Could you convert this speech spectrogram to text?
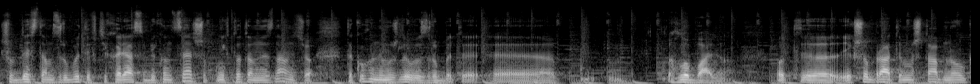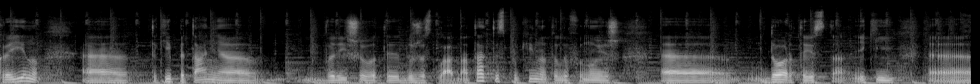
щоб десь там зробити втіхаря собі концерт, щоб ніхто там не знав нічого. Такого неможливо зробити е, глобально. от е, якщо брати масштаб на Україну, е, такі питання вирішувати дуже складно. А так ти спокійно телефонуєш е, до артиста, який е,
